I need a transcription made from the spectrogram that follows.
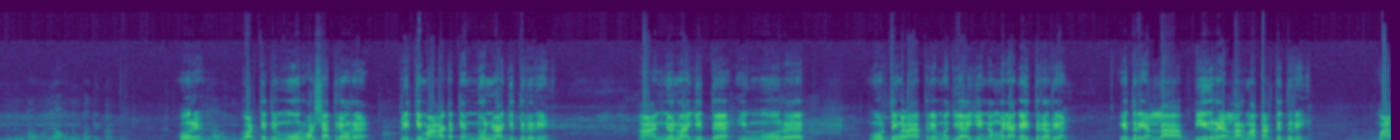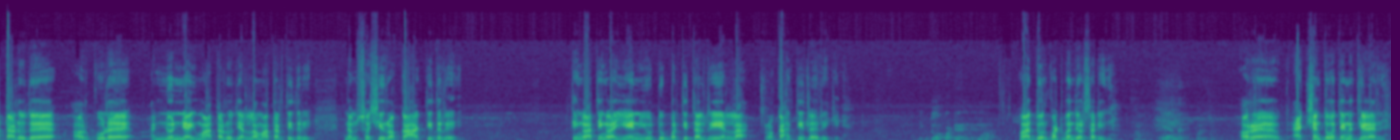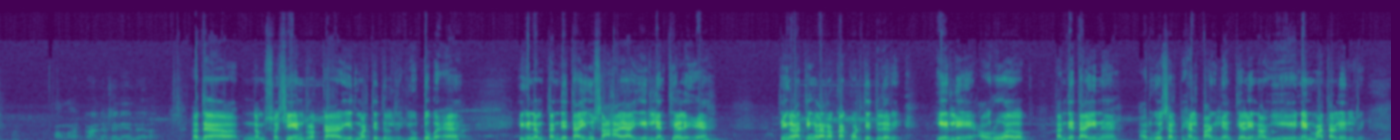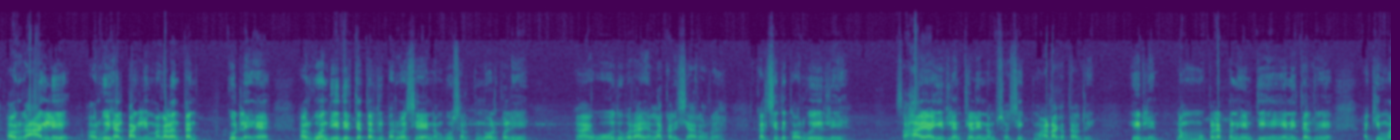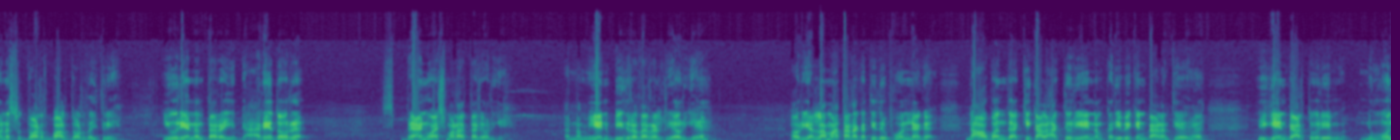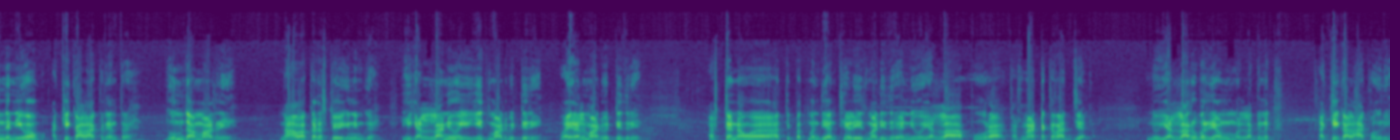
ಈಗ ನಿಮ್ಗೆ ಅವ್ರ ಮದುವೆ ಆಗೋದು ನಿಮ್ಗೆ ಗೊತ್ತಿತ್ತಂತೆ? ಹ್ಞೂ ರೀ ಮದುವೆ ಆಗೋದು ನಿಮ್ಗೆ ಗೊತ್ತೈತ್ರಿ ಮೂರು ವರ್ಷ ಆತ್ರಿ ಅವ್ರು. ಪ್ರೀತಿ ಮಾಡಾಕತ್ತಿ ಅನ್ಯೋನ್ಯವಾಗಿದ್ರಿ ರೀ. ಹಾಂ ಅನ್ಯೋನ್ಯವಾಗಿದ್ದು ಈಗ ಮೂರು ಮೂರು ತಿಂಗಳಾಯ್ತು ರೀ ಮದುವೆ ಆಗಿ ನಮ್ಮ ಮನ್ಯಾಗ ಇದ್ರಿ ಅವ್ರಿ. ಇದ್ರೆ ಎಲ್ಲ ಬೀಗರು ಎಲ್ಲರೂ ಮಾತಾಡ್ತಿದ್ರಿ. ಮಾತಾಡೋದು ಅವ್ರ ಕೂಡ ಅನ್ಯೋನ್ಯವಾಗಿ ಮಾತಾಡೋದು ಎಲ್ಲ ಮಾತಾಡ್ತಿದ್ರಿ. ನಮ್ಮ ಸೊಸಿ ರೊಕ್ಕ ಹಾಕ್ತಿದ್ರಿ. ತಿಂಗಳ ತಿಂಗಳ ಏನು ಯೂಟ್ಯೂಬ್ ಬರ್ತಿತ್ತಲ್ರಿ ರೀ ಎಲ್ಲ ರೊಕ್ಕ ಹಾಕ್ತಿದ್ಲ ರೀ ಈಕಿ ಈಗ ದೂರ ಕೊಟ್ಟಿರೇನ್ರಿ ನೀವು ಹಾಂ ದೂರ ಕೊಟ್ಟು ಬಂದಿವ್ರಿ ಸರ್ ಈಗ. ಅವ್ರ? ಆ್ಯಕ್ಷನ್ ತೊಗೋತೇನೆ ಅಂತ ಹೇಳ್ಯಾರ ರೀ ಅದು? ನಮ್ಮ ಸೊಸಿ ಏನು ರೊಕ್ಕ ಇದು ಮಾಡ್ತಿದ್ದಿಲ್ಲ ರೀ ಯೂಟ್ಯೂಬ ಈಗ ನಮ್ಮ ತಂದೆ ತಾಯಿಗೂ ಸಹಾಯ ಇರಲಿ ಅಂತ ಹೇಳಿ ತಿಂಗಳ ತಿಂಗಳ ರೊಕ್ಕ ಕೊಡ್ತಿದ್ದಿಲ್ಲ ರೀ ಇರಲಿ ಅವರು ತಂದೆ ತಾಯಿನ ಅವ್ರಿಗೂ ಸ್ವಲ್ಪ ಹೆಲ್ಪ್ ಆಗಲಿ ಅಂಥೇಳಿ ನಾವು ಏನೇನು ಮಾತಾಡಲಿಲ್ಲ ರೀ ಅವ್ರಿಗೆ ಆಗಲಿ ಅವ್ರಿಗೂ ಹೆಲ್ಪ್ ಆಗಲಿ ಮಗಳಂತಂದು ಕೂಡಲೇ ಅವ್ರಿಗೂ ಒಂದು ಇದು ಇರ್ತೈತಲ್ಲ ರೀ ಭರವಸೆ, ನಮಗೂ ಸ್ವಲ್ಪ ನೋಡ್ಕೊಳ್ಳಿ. ಹಾಂ, ಓದು ಬರ ಎಲ್ಲ ಕಳಿಸ್ಯಾರ ಅವ್ರು. ಕಳ್ಸಿದ್ದಕ್ಕೆ ಅವ್ರಿಗೂ ಇರಲಿ. ಸಹಾಯ ಇರಲಿ ಅಂಥೇಳಿ ನಮ್ಮ ಸೊಸಿಗೆ ಮಾಡಾಕತ್ತಾಳ್ರಿ. ಇರಲಿ ನಮ್ಮ ಮುಕ್ಕಳಪ್ಪನ ಹೆಂಡತಿ ಏನೈತಲ್ಲ ರೀ ಆಕಿ ಮನಸ್ಸು ದೊಡ್ಡದು ಭಾಳ ದೊಡ್ಡದೈತ್ರಿ. ಇವ್ರೇನಂತಾರೆ ಈ ಬ್ಯಾರೆದವ್ರು ಬ್ರ್ಯಾಂಡ್ ವಾಶ್ ಮಾಡತ್ತಾರೆ ಅವ್ರಿಗೆ. ನಮ್ಮ ಏನು ಬೀಗ್ರದಾರಲ್ಲ ರೀ ಅವ್ರಿಗೆ ಅವ್ರಿಗೆಲ್ಲ ಮಾತಾಡಕತ್ತಿದ್ರಿ ಫೋನ್ನಾಗ ನಾವು ಬಂದು ಅಕ್ಕಿ ಕಾಳು ಹಾಕ್ತೀವಿ ರೀ ನಮ್ಮ ಕರಿಬೇಕೇನು ಬೇಡ ಅಂತೇಳಿ ಈಗೇನು ಬ್ಯಾಡ ತಗೋರಿ ನಿಮ್ಮ ಮುಂದೆ ನೀವೇ ಅಕ್ಕಿ ಕಾಳು ಹಾಕ್ರಿ ಅಂತ ಧೂಮ್ ಧಾಮ್ ಮಾಡಿರಿ. ನಾವೇ ಕರೆಸ್ತೀವಿ ಈಗ ನಿಮ್ಗೆ. ಈಗೆಲ್ಲ ನೀವು ಇದು ಮಾಡಿಬಿಟ್ಟಿರಿ ವೈರಲ್ ಮಾಡಿಬಿಟ್ಟಿದ್ರಿ. ಅಷ್ಟೇ ನಾವು ಹತ್ತು ಇಪ್ಪತ್ತು ಮಂದಿ ಅಂತ ಹೇಳಿ ಇದು ಮಾಡಿದರೆ ನೀವು ಎಲ್ಲ ಪೂರ ಕರ್ನಾಟಕ ರಾಜ್ಯ ನೀವು ಎಲ್ಲರೂ ಬರ್ರಿ ಅವ್ನ ಲಗ್ನಕ್ಕೆ ಅಕ್ಕಿ ಕಾಳು ಹಾಕಿ ಹೋಗ್ರಿ.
